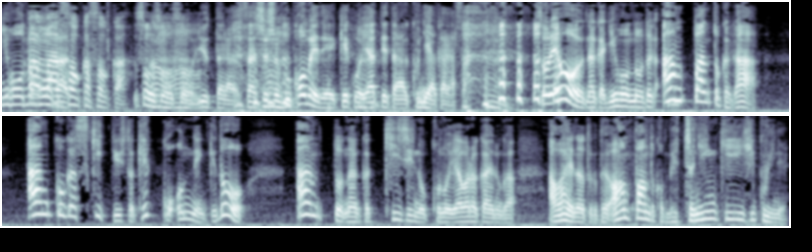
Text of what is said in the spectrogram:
日本の方が。まあまあ、そうかそうか。そうそうそう、言ったらさ、主食米で結構やってた国やからさ。それを、なんか日本の、だから、あんパンとかが、あんこが好きっていう人結構おんねんけど、あんとなんか生地のこの柔らかいのが合わへんなとかで、あんパンとかめっちゃ人気低いねん。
